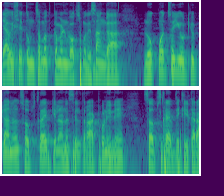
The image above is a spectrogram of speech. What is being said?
याविषयी तुमचं मत कमेंट बॉक्समध्ये सांगा. लोकमतचं यूट्यूब चॅनल सबस्क्राईब केलं नसेल तर आठवणीने सबस्क्राईब देखील करा.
